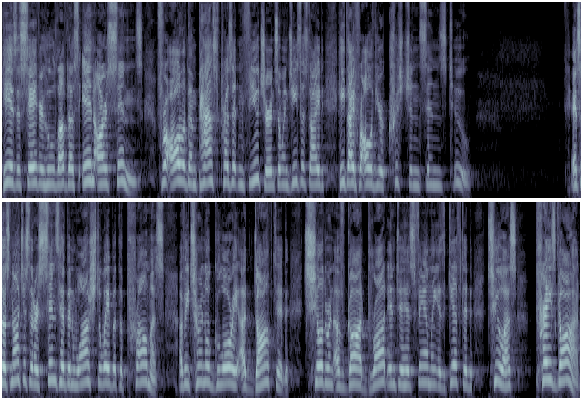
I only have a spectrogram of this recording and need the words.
He is a Savior who loved us in our sins, for all of them, past, present, and future. And so when Jesus died, he died for all of your Christian sins too. And so it's not just that our sins have been washed away, but the promise of eternal glory, adopted children of God, brought into his family, is gifted to us. Praise God.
